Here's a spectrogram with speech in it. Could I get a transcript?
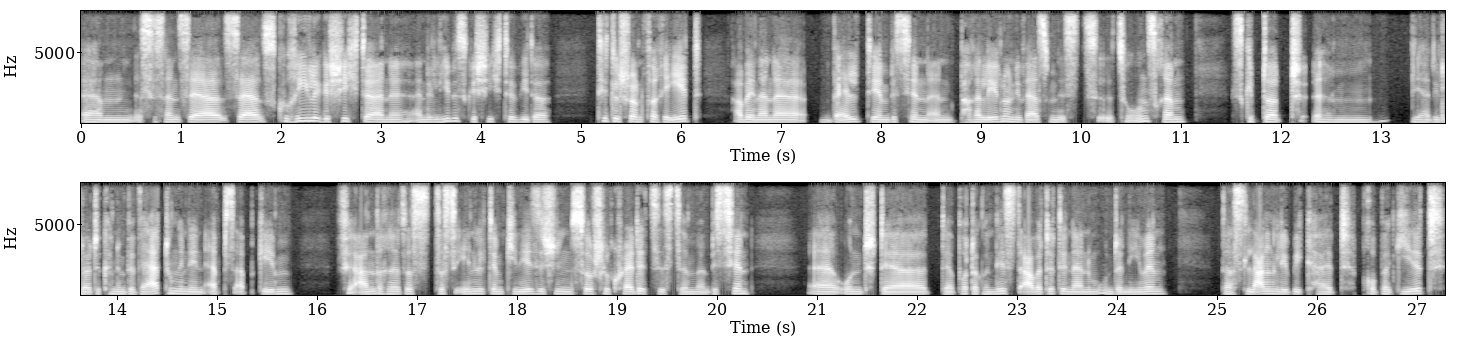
Ähm, es ist eine sehr, sehr skurrile Geschichte, eine, eine Liebesgeschichte, wie der Titel schon verrät, aber in einer Welt, die ein bisschen ein Paralleluniversum ist äh, zu unserem. Es gibt dort, ähm, ja, die Leute können Bewertungen in Apps abgeben für andere. Das, das ähnelt dem chinesischen Social Credit System ein bisschen. Äh, und der, der Protagonist arbeitet in einem Unternehmen, das Langlebigkeit propagiert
